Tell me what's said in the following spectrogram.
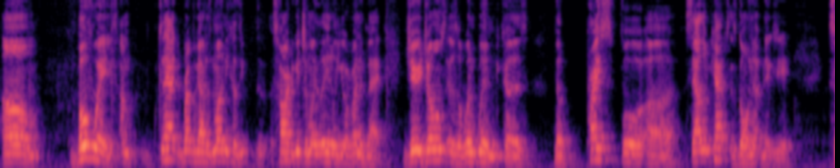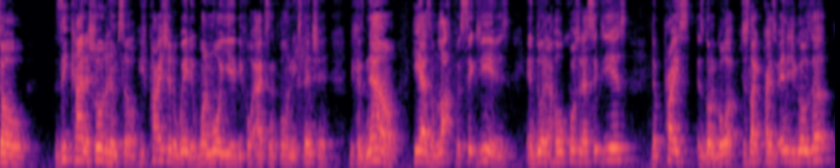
um, both ways. I'm glad the brother got his money because it's hard to get your money later when you're a running back. Jerry Jones is a win-win because the price for uh, salary caps is going up next year. So Zeke kind of shorted himself. He probably should have waited one more year before asking for an extension because now he has him locked for six years. And during that whole course of that six years, the price is going to go up. Just like the price of energy goes up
